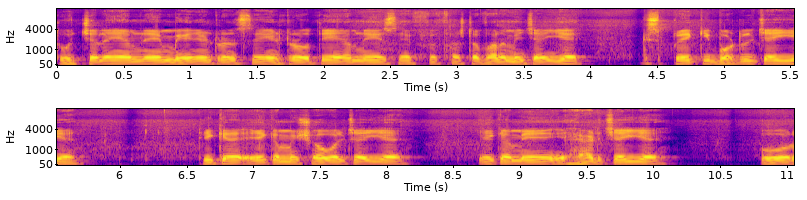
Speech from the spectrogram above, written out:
तो चले, हमने मेन एंट्रेंस से एंटर होते हैं। हमने इसे फ़र्स्ट ऑफ़ ऑल हमें चाहिए। स्प्रे की बोतल चाहिए ठीक है? एक हमें शॉवल चाहिए एक हमें हेड चाहिए और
